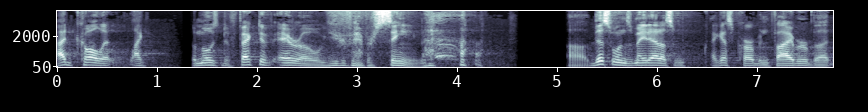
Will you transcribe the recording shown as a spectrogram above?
I'd call it like the most defective arrow you've ever seen. uh, this one's made out of some, I guess, carbon fiber, but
